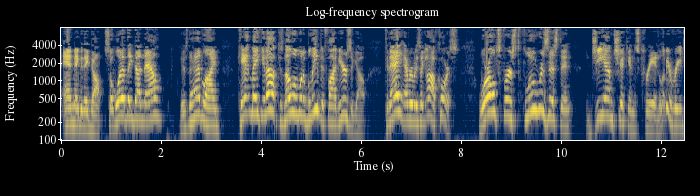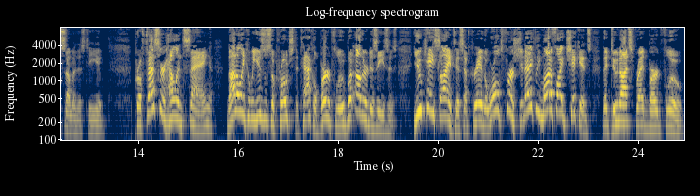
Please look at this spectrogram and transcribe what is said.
And maybe they don't. So what have they done now? Here's the headline. Can't make it up because no one would have believed it five years ago. Today, everybody's like, oh, of course. World's first flu resistant GM chickens created. Let me read some of this to you. Professor Helen Sang, not only can we use this approach to tackle bird flu, but other diseases. UK scientists have created the world's first genetically modified chickens that do not spread bird flu.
